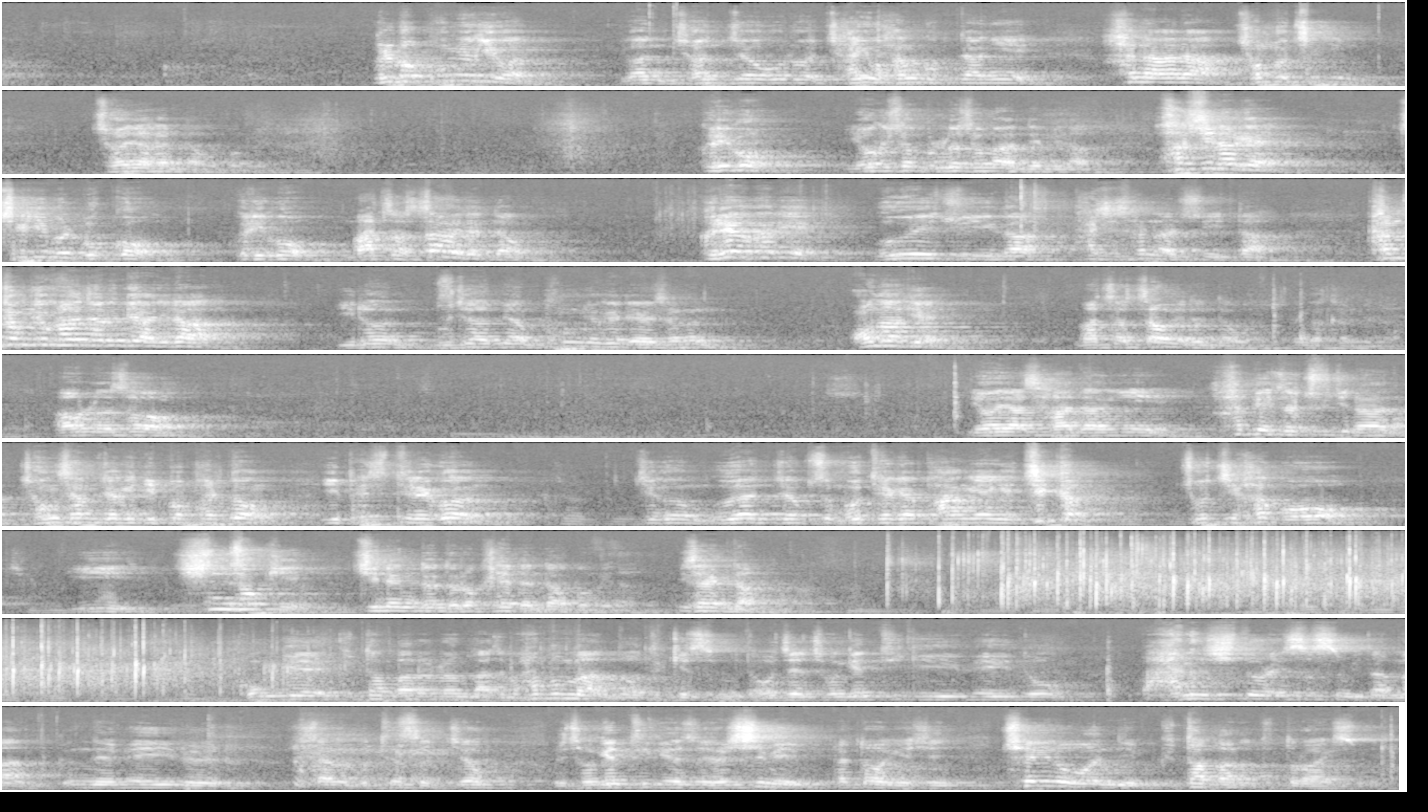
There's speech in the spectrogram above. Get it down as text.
불법 폭력이건 이건 전적으로 자유한국당이 하나하나 전부 책임져야 한다고 봅니다. 그리고 여기서 물러서면 안 됩니다. 확실하게 책임을 묻고 그리고 맞서 싸워야 된다고 그래야만이 의회주의가 다시 살아날 수 있다. 감정적으로 하자는 게 아니라 이런 무자비한 폭력에 대해서는 엄하게 맞서 싸워야 된다고 생각합니다. 아울러서 여야 사당이 합의해서 추진한 정상적인 입법 활동 이 패스트트랙은 지금 의안 접수 못하게 방해에 즉각 조치하고 이 신속히 진행되도록 해야 된다고 봅니다. 이상입니다. 공개 규탄 발언은 마지막 한 분만 더 듣겠습니다. 어제 정개특위 회의도 많은 시도를 했었습니다만 끝내 회의를 시작을 못했었죠. 우리 정개특위에서 열심히 활동하고 계신 최인호 의원님 규탄 발언 듣도록 하겠습니다.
